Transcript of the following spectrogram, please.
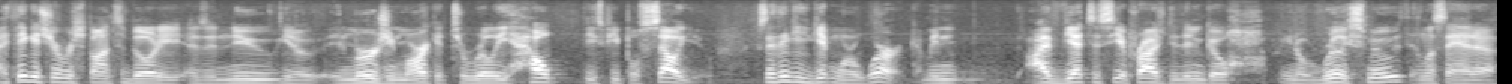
I think it's your responsibility as a new, you know, emerging market to really help these people sell you. Because I think you get more work. I mean, I've yet to see a project that didn't go, you know, really smooth unless they had a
